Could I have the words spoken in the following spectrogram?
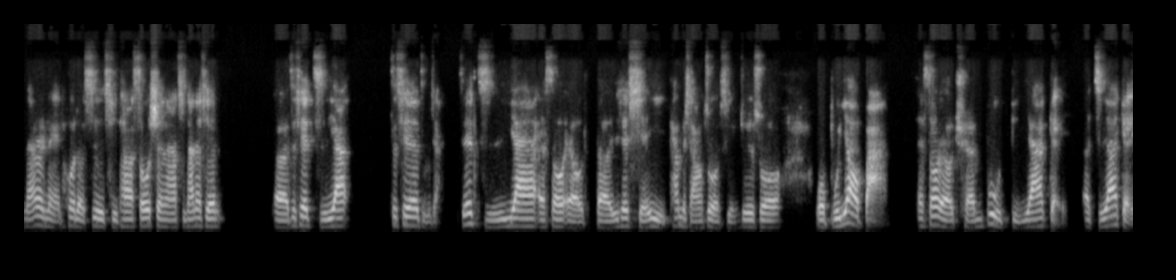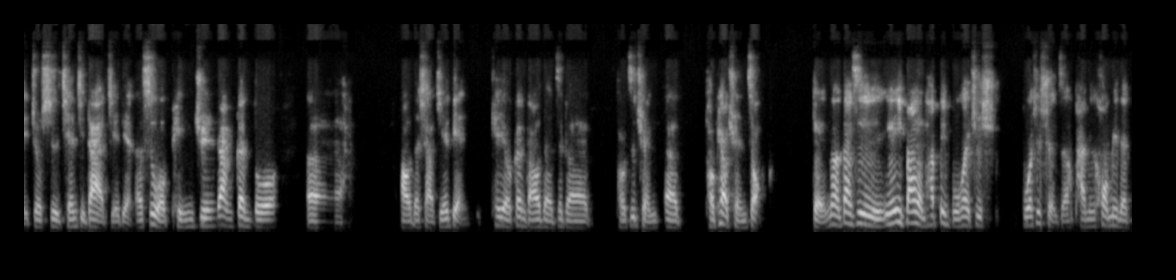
Marinate 或者是其他 Social 啊，其他那些呃这些质押这些怎么讲？这些质押 SOL 的一些协议，他们想要做的事情就是说，我不要把 SOL 全部抵押给呃质押给就是前几大的节点，而是我平均让更多呃好的小节点可以有更高的这个投资权呃投票权重。对，那但是因为一般人他并不会去。不会去选择排名后面的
